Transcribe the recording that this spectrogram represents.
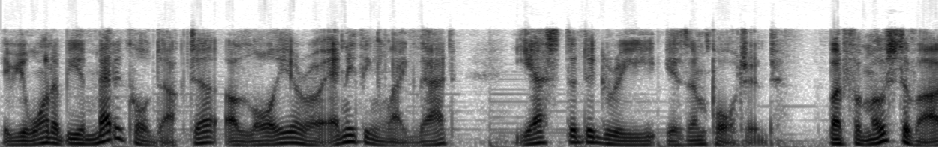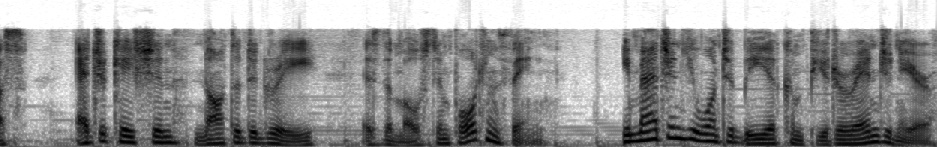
If you want to be a medical doctor, a lawyer or anything like that, yes, the degree is important. But for most of us, education, not a degree, is the most important thing. Imagine you want to be a computer engineer,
